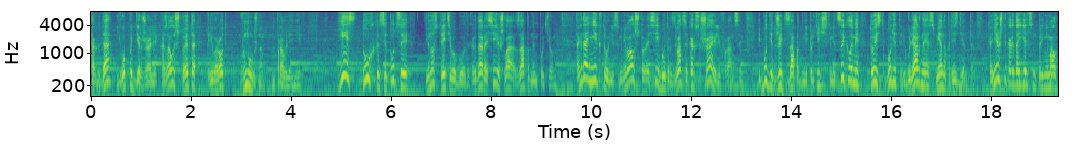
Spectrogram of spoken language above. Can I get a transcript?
тогда его поддержали. Казалось, что это переворот в нужном направлении. Есть дух Конституции 93 года, когда Россия шла западным путем. Тогда никто не сомневался, что Россия будет развиваться как США или Франция и будет жить западными политическими циклами, то есть будет регулярная смена президента. И, конечно, когда Ельцин принимал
